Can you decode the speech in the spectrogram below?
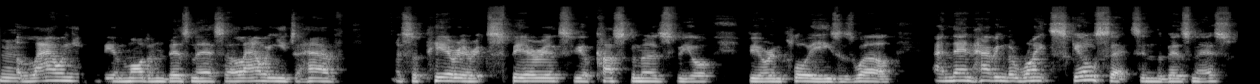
mm. allowing you to be a modern business, allowing you to have a superior experience for your customers, for your for your employees as well, and then having the right skill sets in the business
